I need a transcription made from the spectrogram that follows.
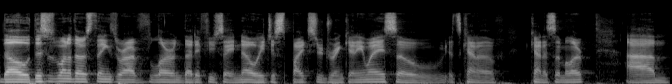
though this is one of those things where I've learned that if you say no, he just spikes your drink anyway. So it's kind of kind of similar. Um,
